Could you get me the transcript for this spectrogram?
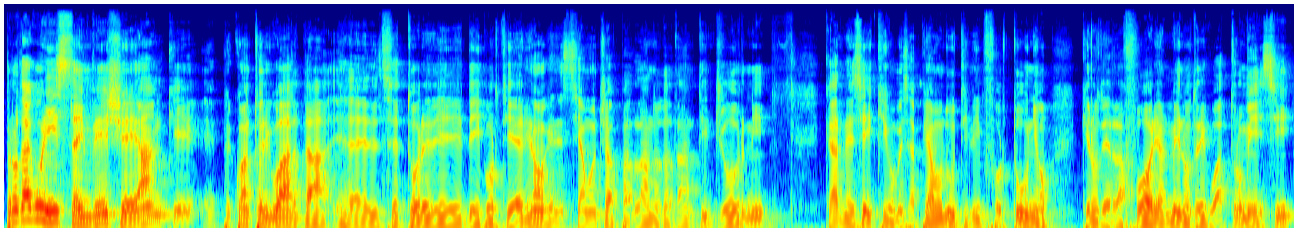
Protagonista invece anche eh, per quanto riguarda eh, il settore de- dei portieri, no? che ne stiamo già parlando da tanti giorni. Carne Secchi, come sappiamo tutti, l'infortunio che lo terrà fuori almeno 3-4 mesi.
